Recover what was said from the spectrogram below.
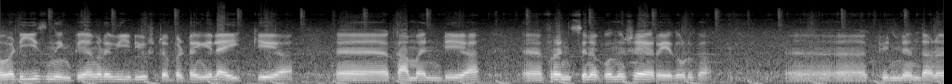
അപ്പോൾ ഡീസ് നിങ്ങൾക്ക് ഞങ്ങളുടെ വീഡിയോ ഇഷ്ടപ്പെട്ടെങ്കിൽ ലൈക്ക് ചെയ്യുക കമന്റ് ചെയ്യുക ഫ്രണ്ട്സിനൊക്കെ ഒന്ന് ഷെയർ ചെയ്ത് കൊടുക്കുക. പിന്നെന്താണ്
